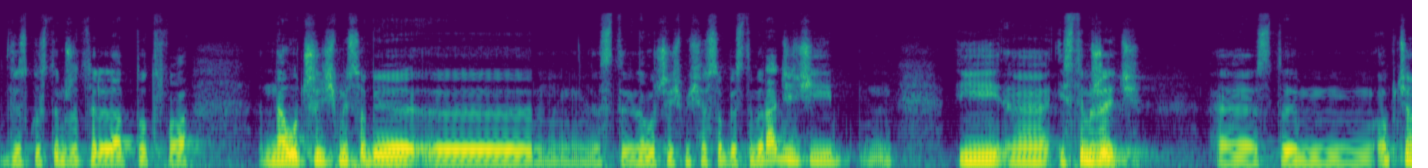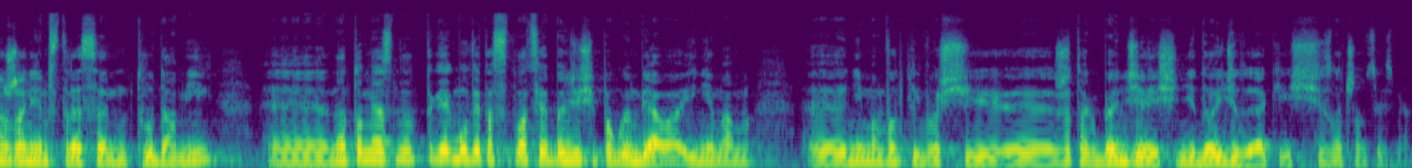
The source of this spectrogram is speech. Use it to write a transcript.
w związku z tym, że tyle lat to trwa, nauczyliśmy sobie, e, z ty, nauczyliśmy się sobie z tym radzić i, i, e, i z tym żyć. Z tym obciążeniem, stresem, trudami. Natomiast, no, tak jak mówię, ta sytuacja będzie się pogłębiała i nie mam, nie mam wątpliwości, e, że tak będzie, jeśli nie dojdzie do jakiejś znaczącej zmiany.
